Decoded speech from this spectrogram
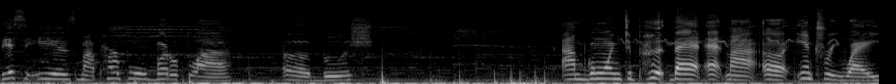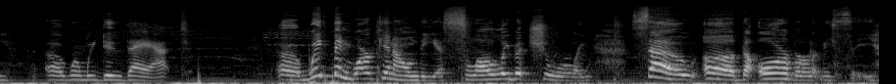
This is my purple butterfly uh, bush. I'm going to put that at my uh, entryway uh, when we do that. Uh, we've been working on this slowly but surely. So, uh, the arbor, let me see.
